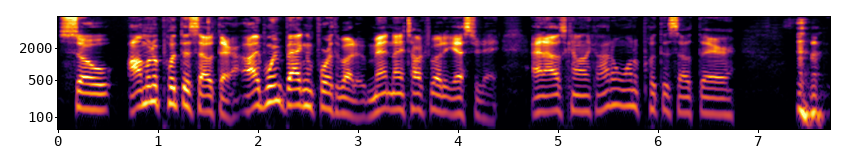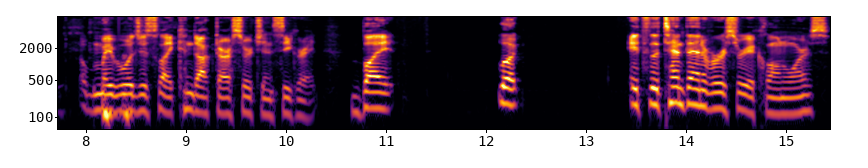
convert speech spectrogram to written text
So I'm gonna put this out there. I went back and forth about it. Matt and I talked about it yesterday, and I was kind of like, I don't want to put this out there. Maybe we'll just like conduct our search in secret. But look, it's the 10th anniversary of Clone Wars.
